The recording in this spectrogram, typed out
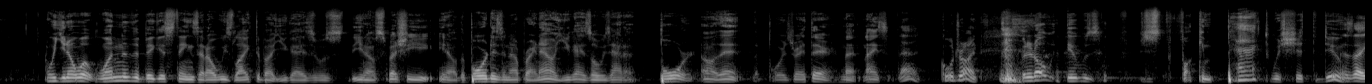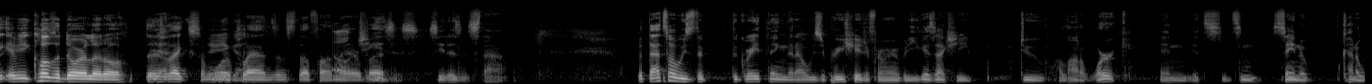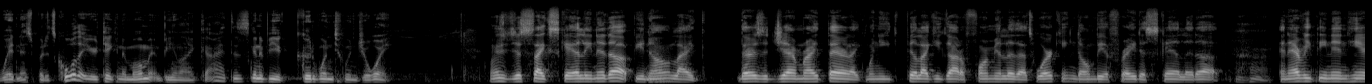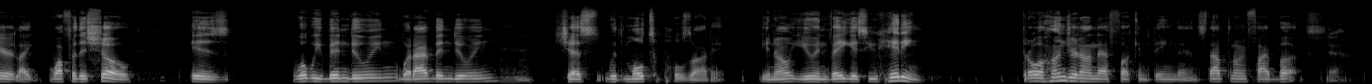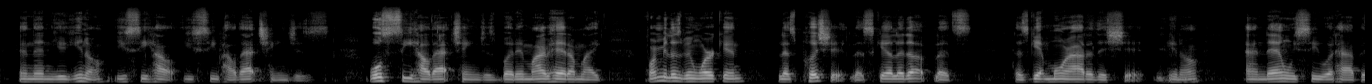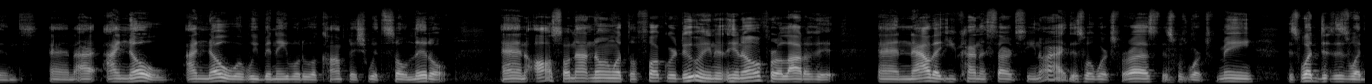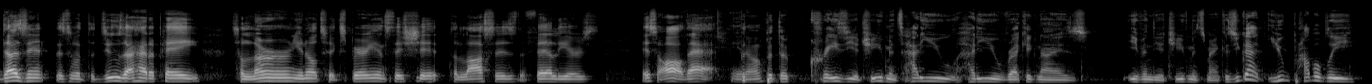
Well, you know what? One of the biggest things that I always liked about you guys was, you know, especially, you know, the board isn't up right now. You guys always had a board. Oh, that the board's right there. That nice. That cool drawing. But it all it was just fucking packed with shit to do. it's like if you close the door a little there's Yeah, like some there more plans and stuff on Oh, there Jesus. See, it doesn't stop. But that's always the the great thing that I always appreciated from everybody. You guys actually do a lot of work, and it's it's insane to kind of witness. But it's cool that you're taking a moment and being like, all right, this is going to be a good one to enjoy. It's just like scaling it up, you know? Like there's a gem right there. Like when you feel like you got a formula that's working, don't be afraid to scale it up. Uh-huh. And everything in here, like well for this show, is what we've been doing, what I've been doing, mm-hmm. just with multiples on it. You know, you in Vegas, you hitting. Throw a hundred on that fucking thing then. Stop throwing five bucks. Yeah. And then you you know, you see how you see how that changes. We'll see how that changes. But in my head I'm like, formula's been working. Let's push it. Let's scale it up. Let's let's get more out of this shit. You mm-hmm. know? And then we see what happens. And I, I know, I know what we've been able to accomplish with so little. And also not knowing what the fuck we're doing, you know, for a lot of it. And now that you kind of start seeing, all right, this is what works for us, this is what works for me, this is what this is what doesn't, this is what the dues I had to pay to learn, you know, to experience this shit, the losses, the failures. It's all that, you know. But the crazy achievements, how do you how do you recognize even the achievements, man? Because you got you probably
